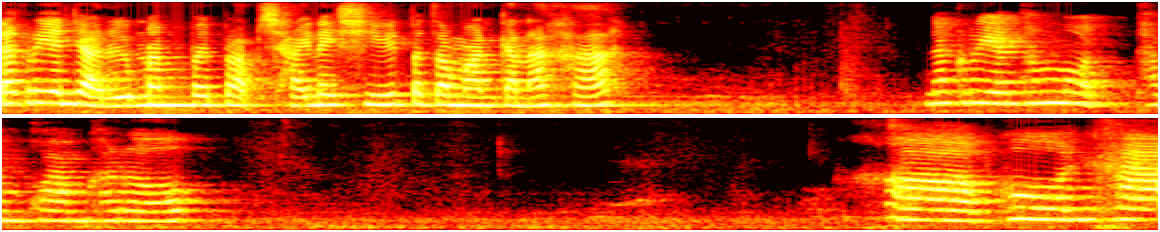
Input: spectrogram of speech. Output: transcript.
นักเรียนอย่าลืมนำไปปรับใช้ในชีวิตประจำวันกันนะคะ นักเรียนทั้งหมดทำความเคารพ ขอบคุณค่ะ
